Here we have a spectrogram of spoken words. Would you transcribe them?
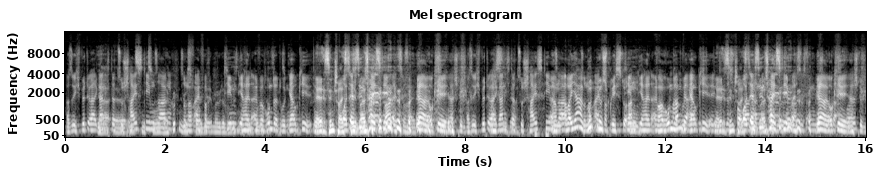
Also ich würde halt gar nicht dazu Scheißthemen so sagen, sondern einfach Themen, die halt einfach runterdrücken. Ja, okay. Ja, es sind Oh, sind Scheißthemen, Scheißthemen. Waage zu halten. Ja, okay, ja, stimmt. Also ich würde halt gar nicht ja. dazu Scheißthemen Ähm, sagen, aber ja, Good News sprichst du Themen, an. die halt einfach Warum haben wir. Ja, okay. es sind Scheißthemen. Es sind Scheißthemen. Ja, okay, ja, stimmt.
